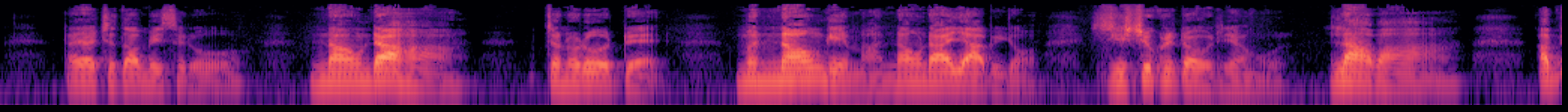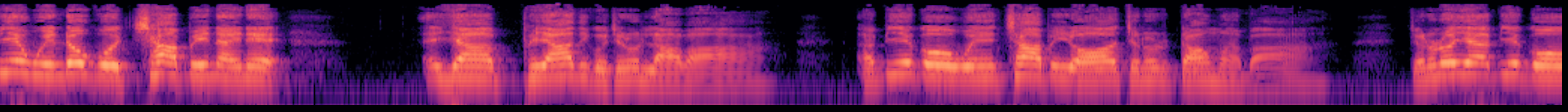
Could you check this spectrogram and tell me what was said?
။ဒါကြောင့်ချစ်တော်မိတ်ဆွေတို့နောင်တဟာကျွန်တော်တို့အတွက်မနှောင်းခင်မှာနောင်တရပြီးတော့ယေရှုခရစ်တော်တရားကိုလာပါအပြည့်ဝင်တော့ကိုချပေးနိုင်တဲ့အရာဖရားဒီကိုကျွန်တော်လာပါအပြည့်ကိုဝင်ချပြီးတော့ကျွန်တော်တို့တောင်းပန်ပါ ကျွန်တော်တို့ရဲ့အပြစ်ကို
